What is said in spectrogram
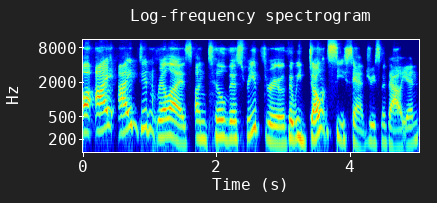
Well, I I didn't realize until this read through that we don't see Sandry's medallion.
